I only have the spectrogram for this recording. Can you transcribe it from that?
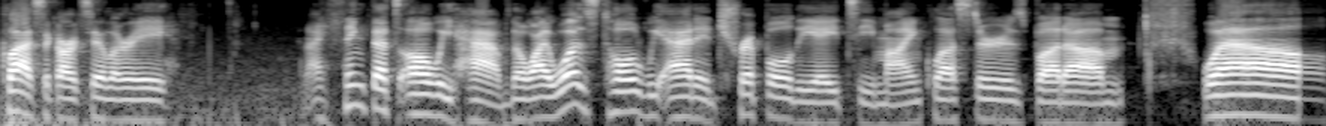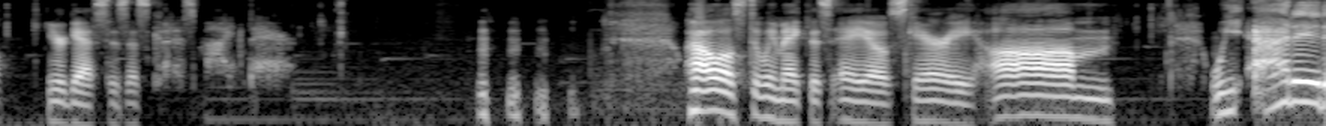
Classic artillery. And I think that's all we have. Though I was told we added triple the AT mine clusters, but, um, well, your guess is as good as mine there. How else do we make this AO scary? Um, we added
